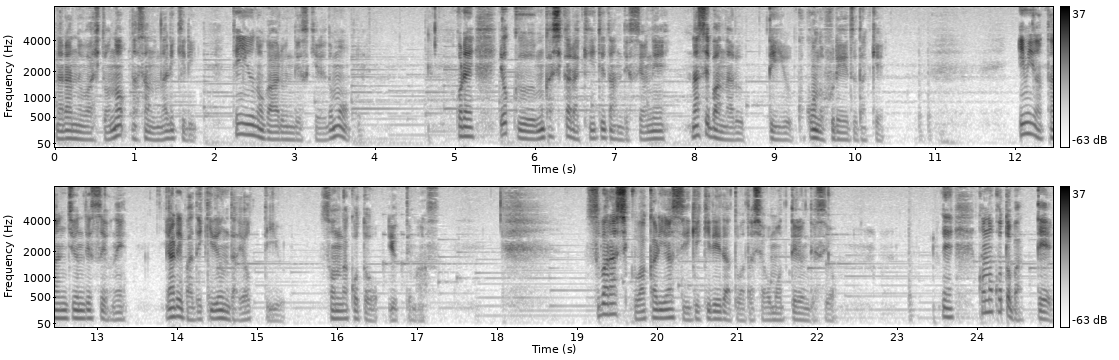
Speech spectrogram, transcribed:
ならぬは人のなさぬなりきりっていうのがあるんですけれども、これよく昔から聞いてたんですよね。なせばなるっていうここのフレーズだけ。意味は単純ですよね。やればできるんだよっていう、そんなことを言ってます。素晴らしくわかりやすい激励だと私は思ってるんですよ。で、この言葉って、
